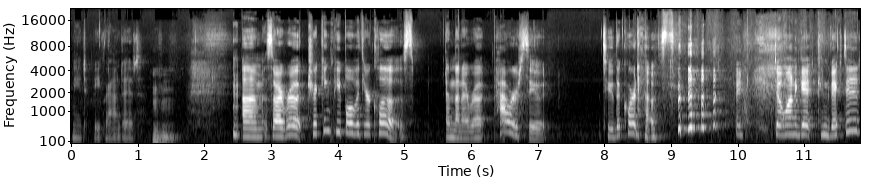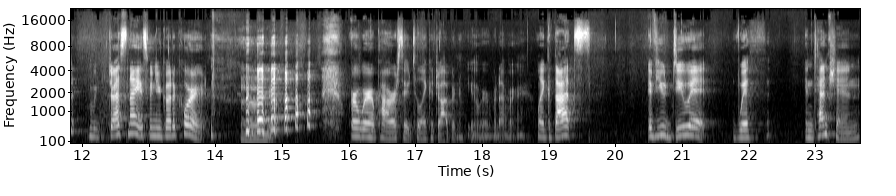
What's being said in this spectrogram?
need to be grounded. Um, so I wrote tricking people with your clothes, and then I wrote power suit to the courthouse. like, don't want to get convicted? Dress nice when you go to court. or wear a power suit to like a job interview or whatever. Like that's if you do it with intention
